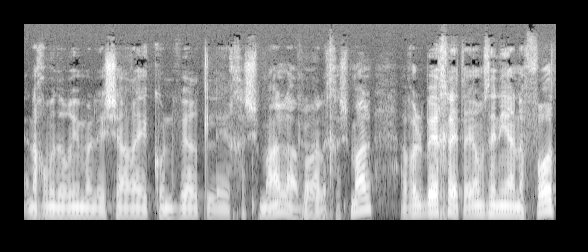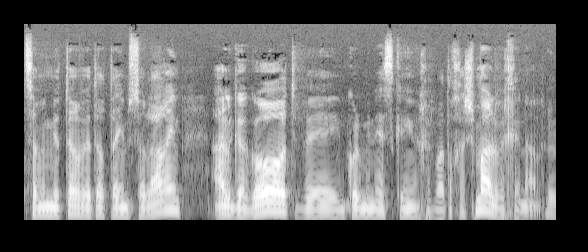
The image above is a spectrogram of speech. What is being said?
אנחנו מדברים על ישר קונברט לחשמל, העברה כן. לחשמל, אבל בהחלט, היום זה נהיה נפוץ, שמים יותר ויותר תאים סולאריים, על גגות ועם כל מיני הסכמים עם חברת החשמל וכן הלאה. כן.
